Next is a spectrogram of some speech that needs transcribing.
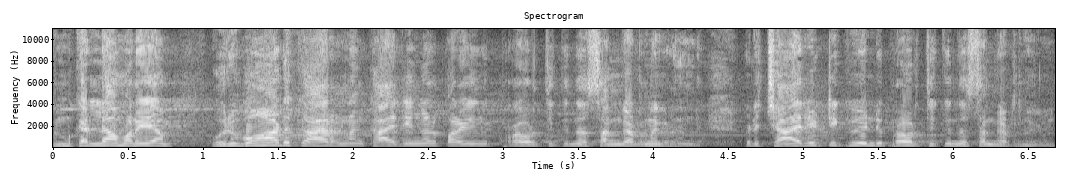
നമുക്കെല്ലാം അറിയാം ഒരുപാട് കാരണം കാര്യങ്ങൾ പറയുന്ന പ്രവർത്തിക്കുന്ന സംഘടനകളുണ്ട്. ഇവിടെ ചാരിറ്റിക്ക് വേണ്ടി പ്രവർത്തിക്കുന്ന സംഘടനകൾ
